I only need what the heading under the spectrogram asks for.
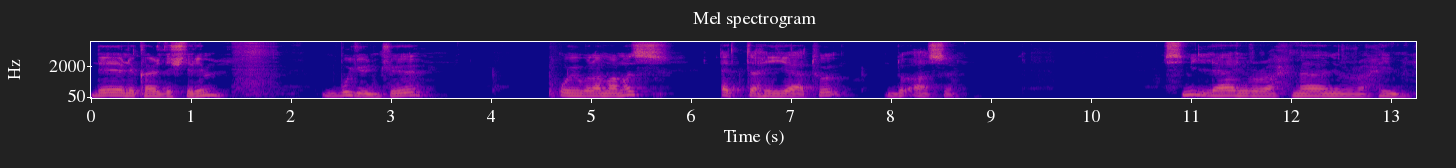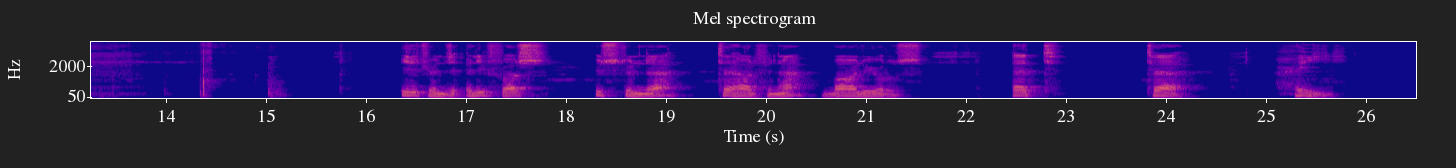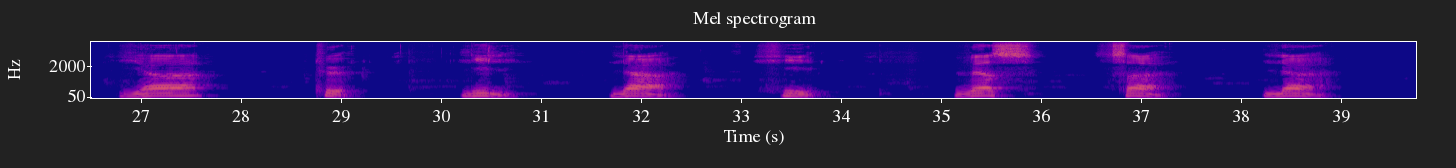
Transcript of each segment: Değerli kardeşlerim, bugünkü uygulamamız Ettehiyyatu duası. Bismillahirrahmanirrahim. İlk önce elif var, üstünde T harfine bağlıyoruz. Et, te, hi, ya, tü lil, la, hi, ves, sa, la,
